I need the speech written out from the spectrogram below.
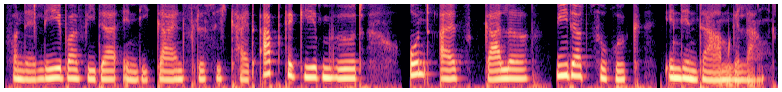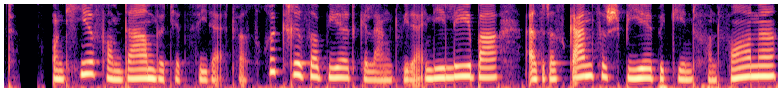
von der Leber wieder in die Gallenflüssigkeit abgegeben wird und als Galle wieder zurück in den Darm gelangt. Und hier vom Darm wird jetzt wieder etwas rückresorbiert, gelangt wieder in die Leber. Also das ganze Spiel beginnt von vorne.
